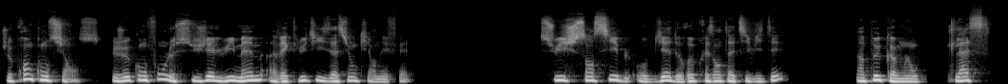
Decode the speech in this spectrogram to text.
Je prends conscience que je confonds le sujet lui-même avec l'utilisation qui en est faite. Suis-je sensible au biais de représentativité? Un peu comme l'on classe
